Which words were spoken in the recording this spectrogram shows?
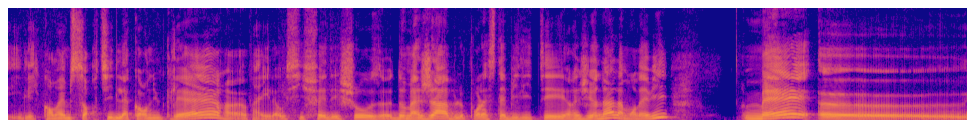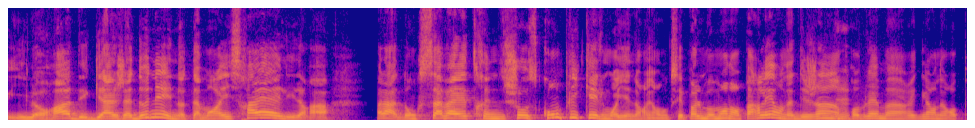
il est quand même sorti de l'accord nucléaire. Euh, enfin, il a aussi fait des choses dommageables pour la stabilité régionale, à mon avis mais euh, il aura des gages à donner, notamment à Israël. Il aura voilà, donc ça va être une chose compliquée le Moyen-Orient. Donc c'est pas le moment d'en parler. On a déjà un hmm. problème à régler en Europe.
